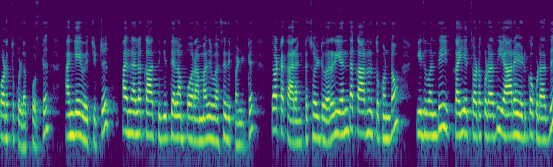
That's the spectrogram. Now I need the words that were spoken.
குடத்துக்குள்ளே போட்டு அங்கேயே வச்சுட்டு அதனால் காற்று கீத்தெல்லாம் போகிற மாதிரி வசதி பண்ணிவிட்டு தோட்டக்காரங்கிட்ட சொல்லிட்டு வர்றாரு. எந்த காரணத்தை கொண்டும் இது வந்து கையை தொடக்கூடாது யாரையும் எடுக்கக்கூடாது.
